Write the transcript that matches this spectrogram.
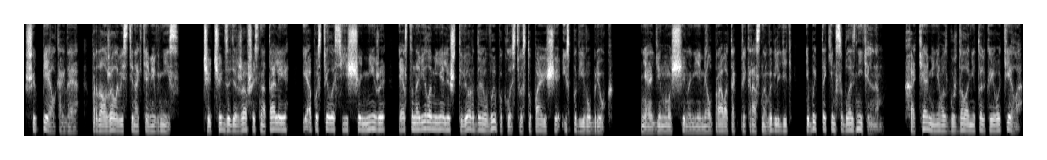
шипел, когда я продолжала вести ногтями вниз. Чуть-чуть задержавшись на талии, я опустилась еще ниже, и остановила меня лишь твердая выпуклость, выступающая из-под его брюк. Ни один мужчина не имел права так прекрасно выглядеть и быть таким соблазнительным, хотя меня возбуждало не только его тело,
